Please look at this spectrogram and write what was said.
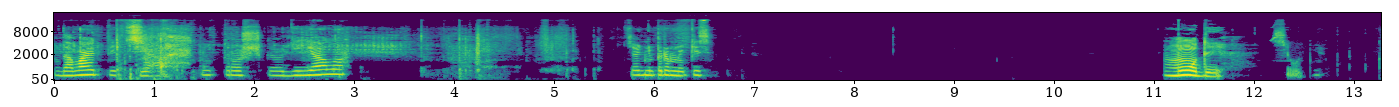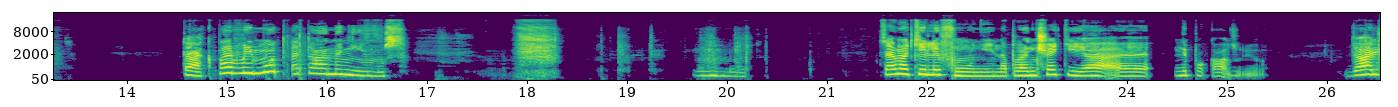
Давайте ця. Тут трошечки одіяла. Сьогодні прям якісь моди сьогодні. Так, перший мод это Anonymous. Це на телефоні. На планшеті я е, не показую. Далі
